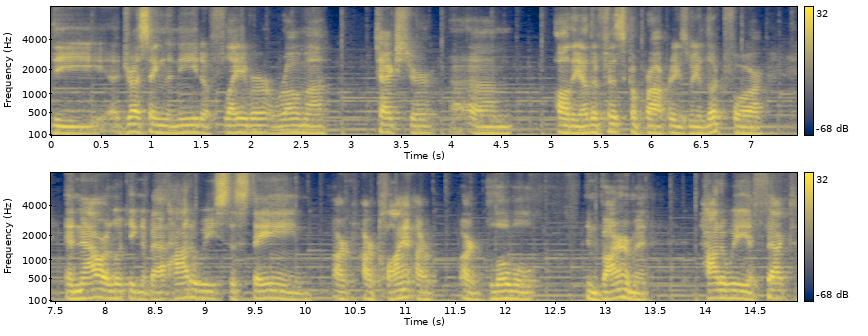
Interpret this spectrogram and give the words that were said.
the addressing the need of flavor, aroma, texture, um, all the other physical properties we look for, and now are looking about how do we sustain our, our client, our, our global environment? How do we affect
